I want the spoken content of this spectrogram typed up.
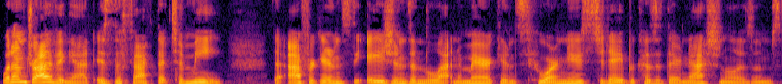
What I'm driving at is the fact that to me, the Africans, the Asians, and the Latin Americans who are news today because of their nationalisms,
